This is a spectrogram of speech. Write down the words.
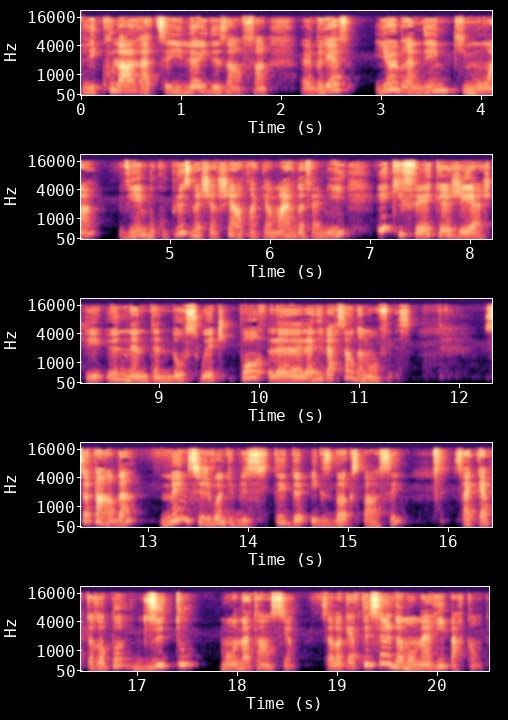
Les couleurs attirent l'œil des enfants. Euh, bref, il y a un branding qui, moi, vient beaucoup plus me chercher en tant que mère de famille et qui fait que j'ai acheté une Nintendo Switch pour l'anniversaire de mon fils. Cependant, même si je vois une publicité de Xbox passer, ça ne captera pas du tout mon attention. Ça va capter celle de mon mari, par contre,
